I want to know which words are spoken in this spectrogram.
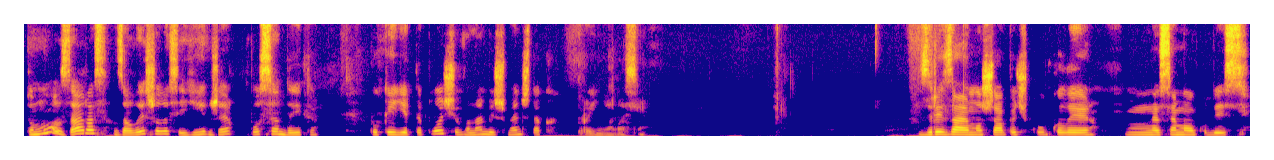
Тому зараз залишилося її вже посадити, поки є тепло, щоб вона більш-менш так прийнялася. Зрізаємо шапочку, коли несемо кудись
